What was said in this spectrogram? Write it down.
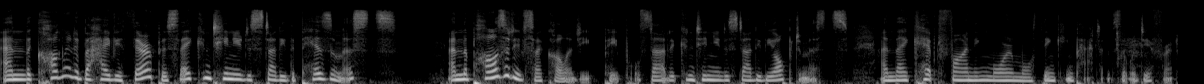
And the cognitive behavior therapists, they continued to study the pessimists and the positive psychology people started continue to study the optimists and they kept finding more and more thinking patterns that were different.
